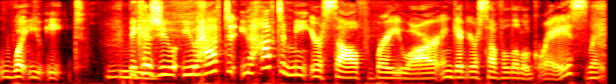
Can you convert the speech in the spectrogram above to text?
what you eat. Mm-hmm. Because you you have to you have to meet yourself where you are and give yourself a little grace. Right.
